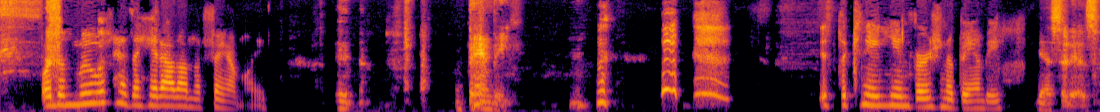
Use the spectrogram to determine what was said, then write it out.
or the moose has a hit out on the family. Bambi. it's the Canadian version of Bambi. Yes, it is.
